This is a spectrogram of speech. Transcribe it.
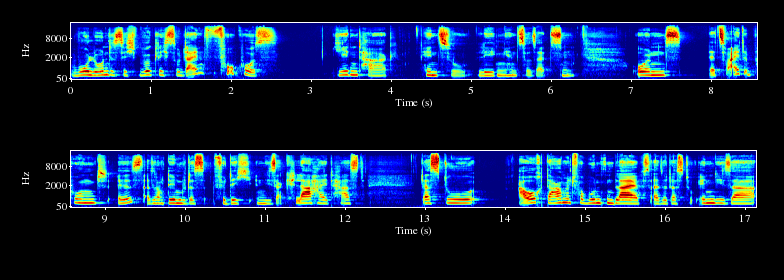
wo lohnt es sich wirklich so deinen Fokus jeden Tag hinzulegen, hinzusetzen? Und der zweite Punkt ist, also nachdem du das für dich in dieser Klarheit hast, dass du auch damit verbunden bleibst, also dass du in dieser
